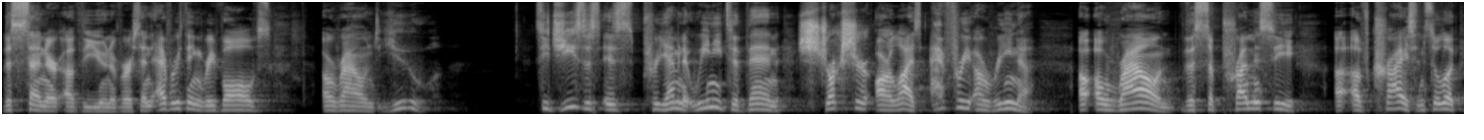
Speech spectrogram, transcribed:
the center of the universe and everything revolves around you. See, Jesus is preeminent. We need to then structure our lives, every arena around the supremacy uh, of Christ. And so, look,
